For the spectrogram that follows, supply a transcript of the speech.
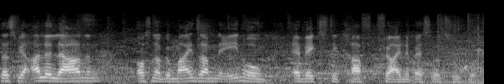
dass wir alle lernen, aus einer gemeinsamen Erinnerung erwächst die Kraft für eine bessere Zukunft.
